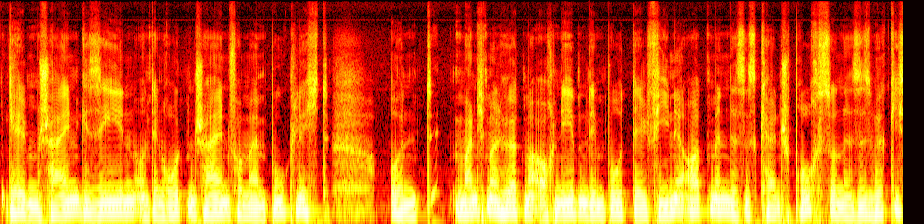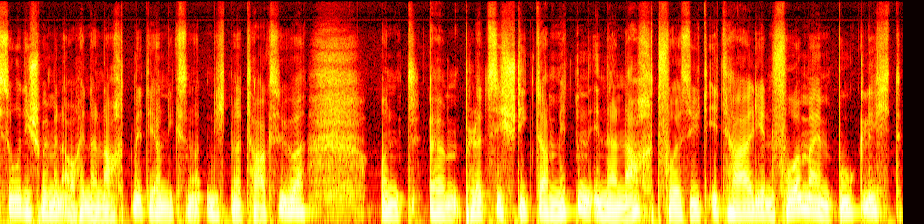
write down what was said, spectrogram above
gelben Schein gesehen und den roten Schein von meinem Buglicht. Und manchmal hört man auch neben dem Boot Delfine atmen. Das ist kein Spruch, sondern es ist wirklich so. Die schwimmen auch in der Nacht mit, ja nicht nur, nicht nur tagsüber. Und ähm, plötzlich stieg da mitten in der Nacht vor Süditalien, vor meinem Buglicht,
